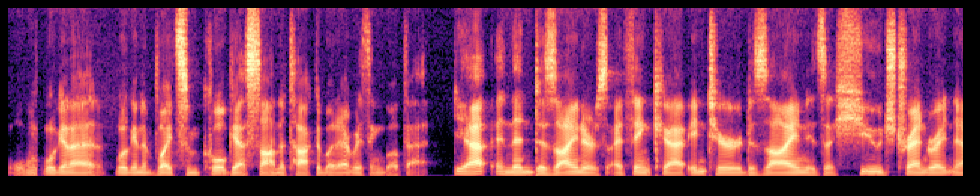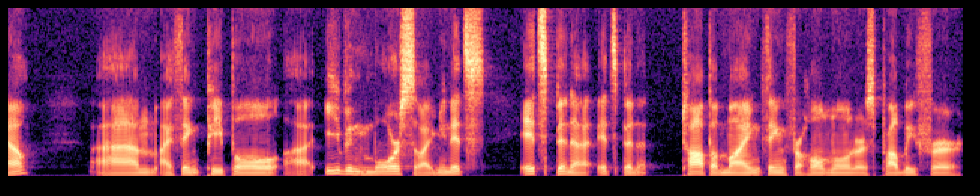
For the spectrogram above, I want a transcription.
we're gonna we're gonna invite some cool guests on to talk about everything about that. Yeah, and then designers. I think uh, interior design is a huge trend right now. Um, I think people uh, even more so. I mean, it's it's been a it's been a top of mind thing for homeowners probably for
